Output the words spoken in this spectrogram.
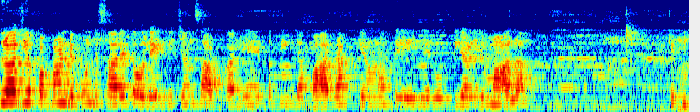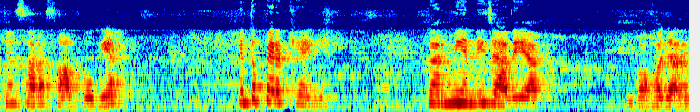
ਲੋ ਜੀ, ਆਪਾਂ ਭਾਂਡੇ ਭੁੰਡੇ ਸਾਰੇ ਧੋ ਲਏ ਕਿਚਨ ਸਾਫ਼ ਕਰ ਲਿਆ, ਇਹ ਪਤੀਲਾ ਬਾਹਰ ਰੱਖ ਕੇ ਆਉਣਾ ਤੇ ਇਹ ਰੋਟੀ ਵਾਲੀ ਰੁਮਾਲ ਆ। ਤੇ ਕਿਚਨ ਸਾਰਾ ਸਾਫ਼ ਹੋ ਗਿਆ। ਇਹਨੂੰ ਧੁੱਪੇ ਰੱਖਿਆ ਆਈਏ ਗਰਮੀ ਇੰਨੀ ਜ਼ਿਆਦੇ ਆ, ਬਹੁਤ ਜ਼ਿਆਦੇ।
